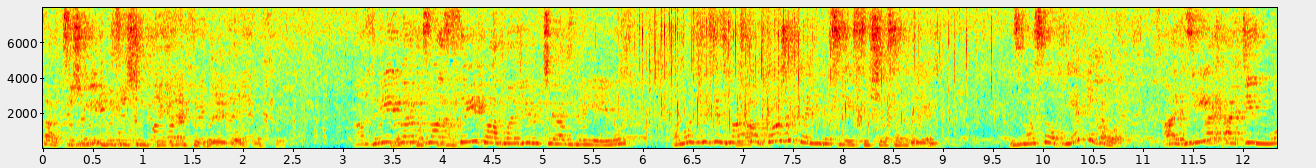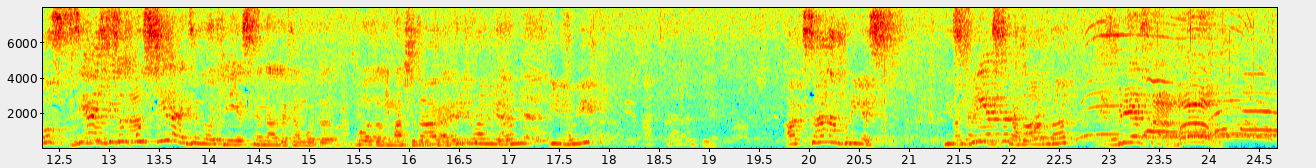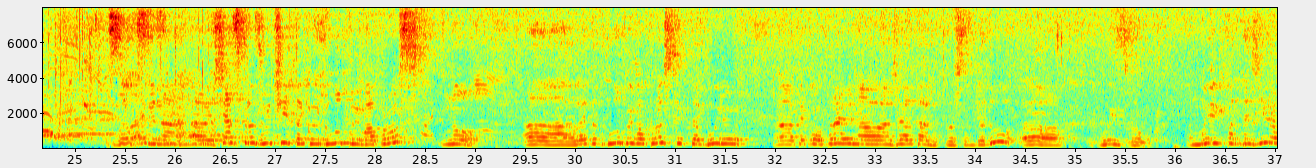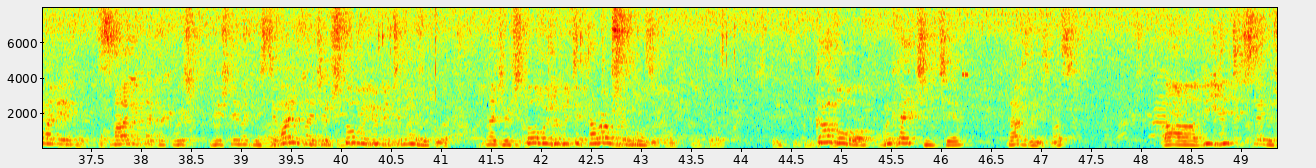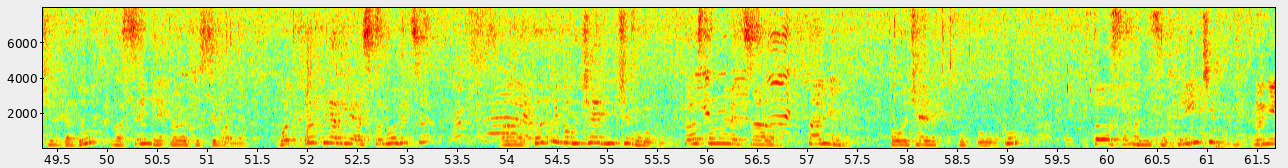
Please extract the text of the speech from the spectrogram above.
Так, Слушай, мы, зачем географию Андрей, город Москвы. Андрей, город мосты, поаплодируйте Андрею. А может быть из мостов тоже кто-нибудь есть еще с Андреем? Из мостов нет никого? Один? Один, один мост. Девочки, тут мужчина одинокий, если надо кому-то. Вот он машет Так, рекламируем. И вы? Оксана Брест. Из Такая у нас Бреста кто? команда. Из Бреста! Воу! Собственно, э, сейчас прозвучит такой глупый вопрос, но э, этот глупый вопрос как-то бурю э, такого правильного ажиотажа в прошлом году э, вызвал. Мы фантазировали с вами, так как вы пришли на фестиваль, значит, что вы любите музыку? Значит, что вы любите хорошую музыку? Кого вы хотите, каждый из вас, видеть в следующем году на сцене этого фестиваля. Вот кто первый остановится, тот не получает ничего. Кто остановится вторым, получает футболку. Кто остановится третьим, вернее,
